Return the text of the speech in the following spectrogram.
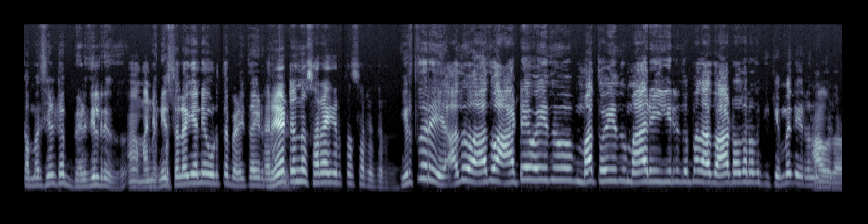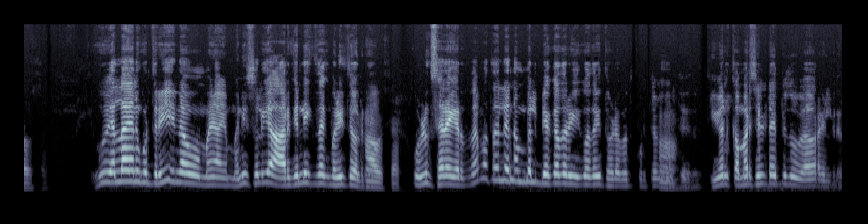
ಕಮರ್ಷಿಯಲ್ ಟೈಪ್ ಬೆಳೆದಿಲ್ರಿ ಇದು. ಮನೆ ಸಲಗೇನೆ ಉಡ್ತಾ ಬೆಳಿತಾ ಇರ್ತದೆ ರೇಟ್ ಸರಿಯಾಗಿರ್ತದೆ ಸರ್ ಇದ್ರದ್ದು. ಇರ್ತದ್ರಿ ಅದು ಅದು ಆಟೆ ಒಯ್ದು ಮತ್ ಒಯ್ದು ಮಾರಿ ಗಿರಿದು ಬಂದ್ ಅದು ಆಟ ಹೋದ್ರ ಅದಕ್ಕೆ ಕೆಮ್ಮತಿ ಇರಲ್ಲ ಇವು ಎಲ್ಲ ಏನ್ ಕೊಡ್ತೀರಿ ನಾವು ಮನಿ ಸಲಿಗೆ ಆರ್ಗಾನಿಕ್ ದಾಗ ಬೆಳಿತೇವಲ್ರಿ. ಸರ್. ಉಳ್ಳಿಗ್ ಸರಿಯಾಗಿರ್ತದ ಮತ್ತೆ ಅಲ್ಲೇ ನಮ್ಮಲ್ಲಿ ಬೇಕಾದ್ರೆ ಈಗ ಹೋದಾಗ ಥೋಡೆ ಬಂದು ಕೊಡ್ತೇವೆ. ಇವನ್ ಕಮರ್ಷಿಯಲ್ ಟೈಪ್ ಇದು ವ್ಯವಹಾರ ಇಲ್ರಿ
